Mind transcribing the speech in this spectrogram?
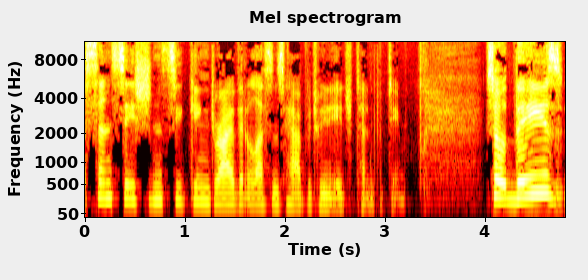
sensation seeking drive that adolescents have between the age of 10 and 15. So, these,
